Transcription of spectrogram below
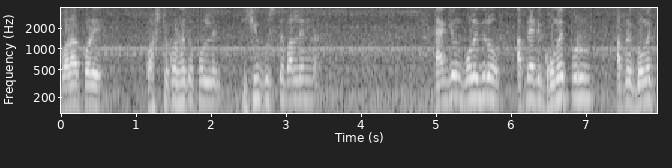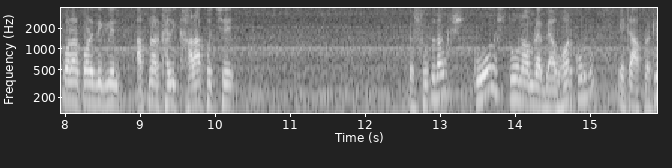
পড়ার পরে কষ্টকর হয়তো পড়লেন, কিছুই বুঝতে পারলেন না। একজন বলে দিল, আপনি একটি গোমেদ পড়ুন। আপনি গোমেদ পড়ার পরে দেখলেন, আপনার খালি খারাপ হচ্ছে। তো সুতরাং কোন স্টোন আমরা ব্যবহার করব, এটা আপনাকে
